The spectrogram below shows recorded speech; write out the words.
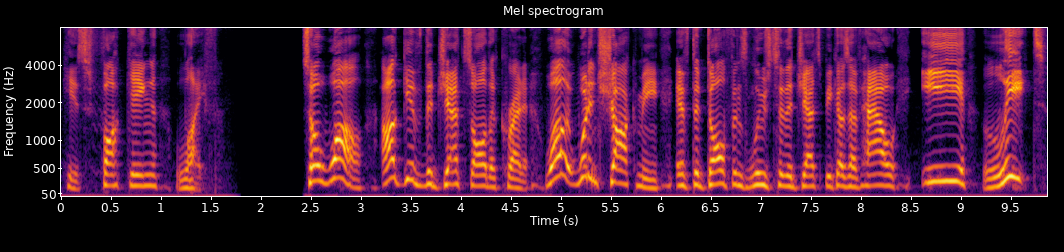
his fucking life. So while I'll give the Jets all the credit, while it wouldn't shock me if the Dolphins lose to the Jets because of how elite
